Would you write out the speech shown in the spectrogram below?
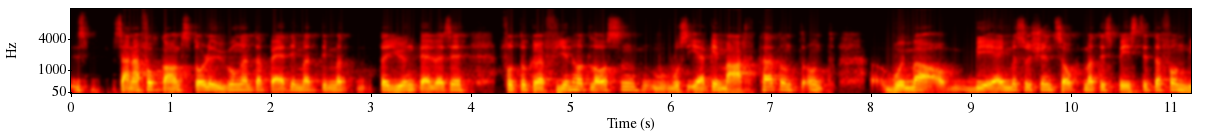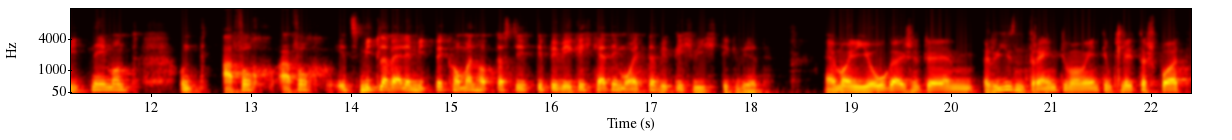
es sind einfach ganz tolle Übungen dabei, die man, die man der Jürgen teilweise fotografieren hat lassen, was er gemacht hat und, und wo man, wie er immer so schön sagt, man das Beste davon mitnehmen und, und einfach, einfach jetzt mittlerweile mitbekommen hat, dass die, die Beweglichkeit im Alter wirklich wichtig wird. Einmal Yoga ist natürlich ein Riesentrend im Moment im Klettersport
